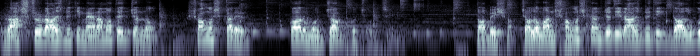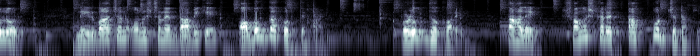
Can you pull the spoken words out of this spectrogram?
রাষ্ট্র রাজনীতি মেরামতের জন্য সংস্কারের কর্মযজ্ঞ চলছে। তবে চলমান সংস্কার যদি রাজনৈতিক দলগুলোর নির্বাচন অনুষ্ঠানের দাবিকে অবজ্ঞা করতে হয়, প্রলুব্ধ করে, তাহলে সংস্কারের তাৎপর্যটা কি?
